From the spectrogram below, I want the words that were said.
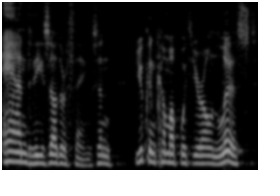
and these other things. And you can come up with your own list.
